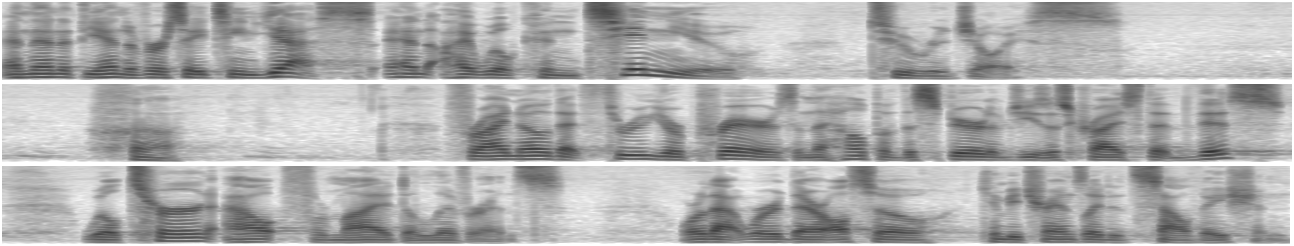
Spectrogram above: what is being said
And then at the end of verse 18, yes, and I will continue to rejoice. Huh. For I know that through your prayers and the help of the Spirit of Jesus Christ, that this will turn out for my deliverance. Or that word there also can be translated salvation.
